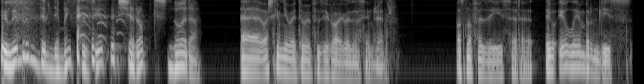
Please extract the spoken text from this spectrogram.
Eu lembro-me da minha mãe fazer xarope de cenoura. Ah, eu acho que a minha mãe também fazia qualquer coisa assim do género. Ou se não fazia isso, era. Eu, eu lembro-me disso.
